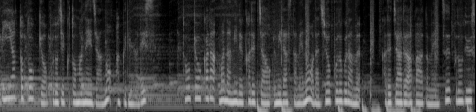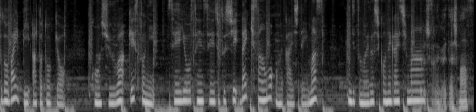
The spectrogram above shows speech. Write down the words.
ビーアット東京プロジェクトマネージャーのパクリナです東京からまだ見るカルチャーを生み出すためのラジオプログラムカルチャールアパートメンツプロデュースドバイビーアット東京。今週はゲストに西洋先生術師大樹さんをお迎えしています。本日もよろしくお願いしよます。ろしくお願いいたします。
